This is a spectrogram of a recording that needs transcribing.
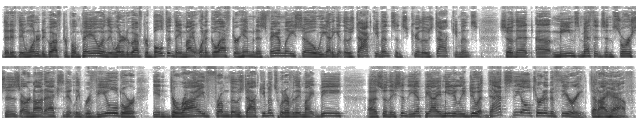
That if they wanted to go after Pompeo and they wanted to go after Bolton, they might want to go after him and his family. So we got to get those documents and secure those documents so that uh, means, methods, and sources are not accidentally revealed or in, derived from those documents, whatever they might be. Uh, so they send the FBI immediately do it. That's the alternative theory that I have.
